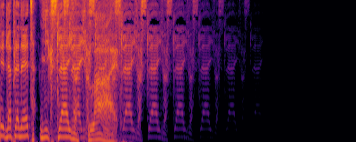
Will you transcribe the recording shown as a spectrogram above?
DJ de la planète mix live. Live. live.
